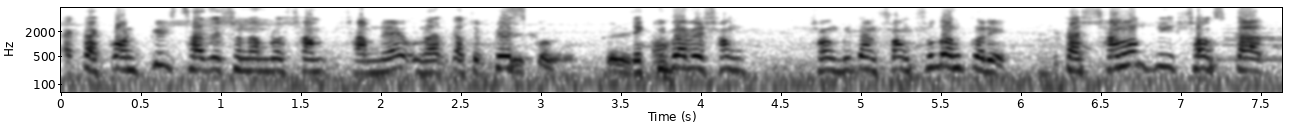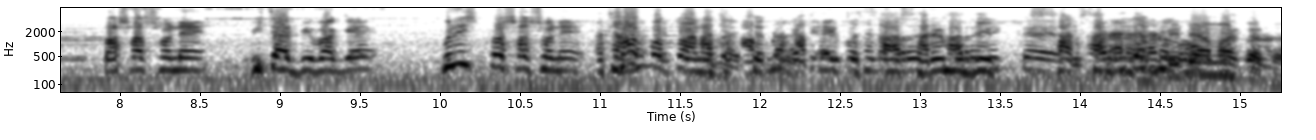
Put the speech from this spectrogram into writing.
একটা কনক্রিট সাজেশন আমরা সামনে ওনার কাছে পেশ করব। যে কীভাবে সংবিধান সংশোধন করে একটা সামগ্রিক সংস্কার প্রশাসনে বিচার বিভাগে পুলিশ প্রশাসনে সর্বত্র আনা যায়। কথা স্যার- স্যারের মধ্যে স্যার- স্যার আপনি- এটা আমার কথা।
